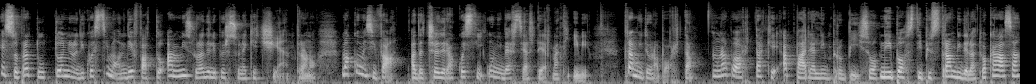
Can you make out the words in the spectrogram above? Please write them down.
e soprattutto ognuno di questi mondi è fatto a misura delle persone che ci entrano. Ma come si fa ad accedere a questi universi alternativi? Tramite una porta una porta che appare all'improvviso, nei posti più strambi della tua casa,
